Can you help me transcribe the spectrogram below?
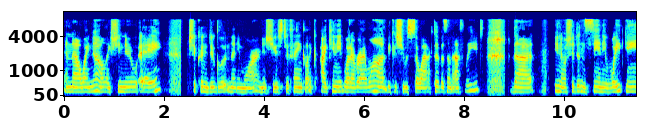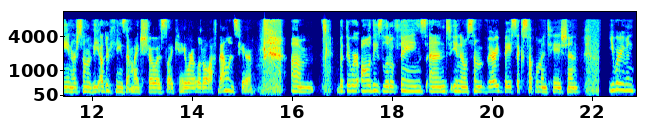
And now I know, like, she knew A, she couldn't do gluten anymore. And she used to think like i can eat whatever i want because she was so active as an athlete that you know she didn't see any weight gain or some of the other things that might show us like hey we're a little off balance here. Um, but there were all these little things and you know some very basic supplementation. You were even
